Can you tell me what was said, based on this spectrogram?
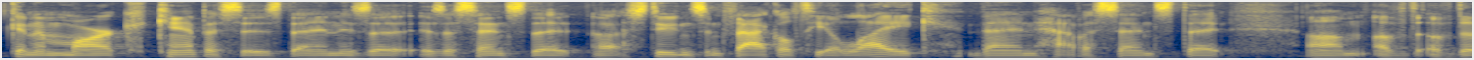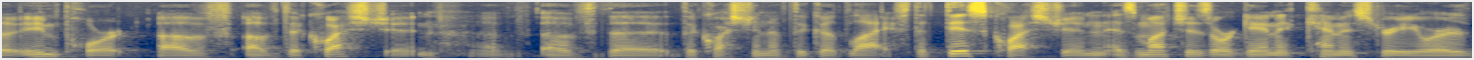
going to mark campuses then is a is a sense that uh, students and faculty alike then have a sense that um, of, of the import of, of the question of, of the, the question of the good life. That this question, as much as organic chemistry or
